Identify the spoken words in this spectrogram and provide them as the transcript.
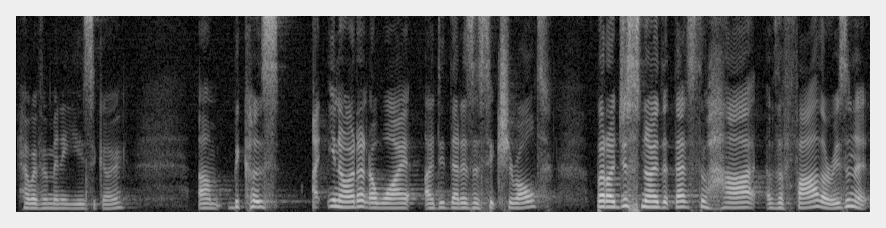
however many years ago. Um, because, you know, I don't know why I did that as a six year old, but I just know that that's the heart of the Father, isn't it?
